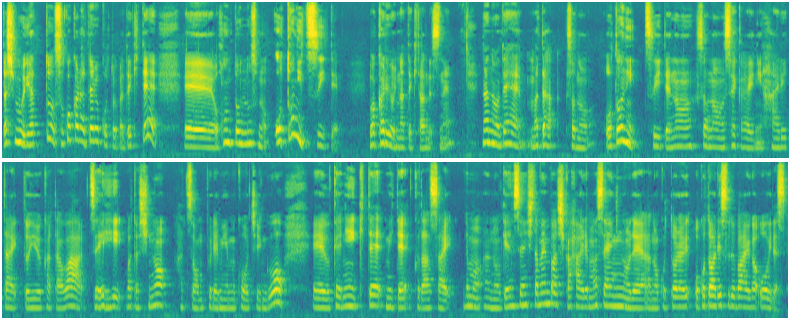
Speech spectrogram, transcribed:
私もやっとそこから出ることができて、えー、本当のその音について分かるようになってきたんですね。なので、またその音についてのその世界に入りたいという方は、ぜひ私の発音プレミアムコーチングを、えー、受けに来てみてください。でも、あの、厳選したメンバーしか入れませんので、あの、お断りする場合が多いです。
